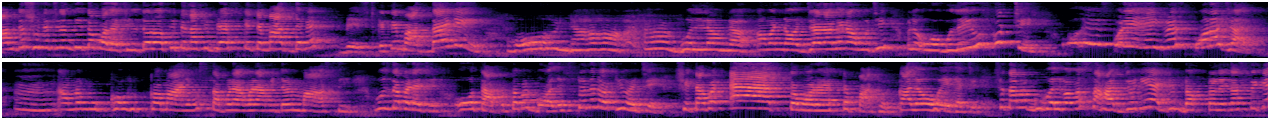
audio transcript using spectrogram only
আমি তো শুনেছিলাম তুই তো বলেছিলি, তোর অতীতে নাকি ব্রেস্ট কেটে বাদ দেবে। ব্রেস্ট কেটে বাদ দেয়নি? ও না বললাম না, আমার নজ্জা লাগে না বুঝি, বলে ওগুলো ইউজ করছিস? ইউজ করে এই ড্রেস পরা যায়। আমরা মুখ্য সূক্ষ্ম মানুষ, তারপরে আবার আমি তোর মাসি। বুঝতে পেরেছি? ও, তারপর তো আবার গলস্টোনের অটি হয়েছে। সেটা আবার এত বড় একটা পাথর, কালো হয়ে গেছে। সেটা আবার গুগল বাবার সাহায্য নিয়ে একজন ডক্টরের কাছ থেকে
